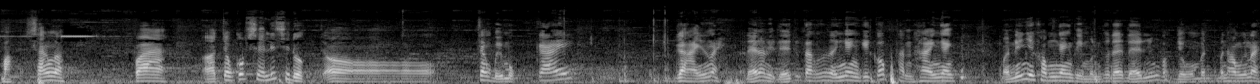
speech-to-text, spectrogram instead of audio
Bật sáng lên. Và ở trong cốp xe Lead sẽ được uh, trang bị một cái gài như này. Để làm gì để chúng ta có thể ngăn cái cốp thành hai ngăn. Mà nếu như không ngăn thì mình có thể để những vật dụng bên bên hông cái này.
